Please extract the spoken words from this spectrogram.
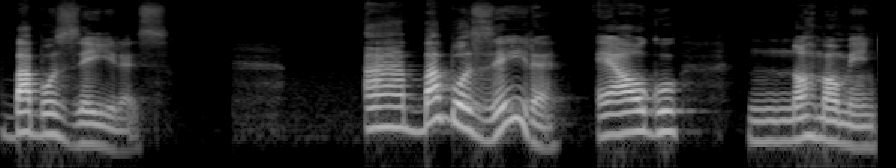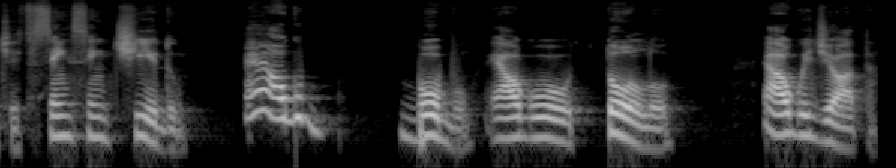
baboseiras. A baboseira é algo normalmente sem sentido. É algo bobo, é algo tolo, é algo idiota.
